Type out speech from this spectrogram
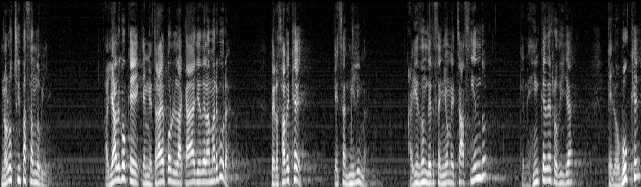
no lo estoy pasando bien. Hay algo que, me trae por la calle de la amargura. Pero ¿sabes qué? Que esa es mi lima. Ahí es donde el Señor me está haciendo que me hinque de rodillas, que lo busque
